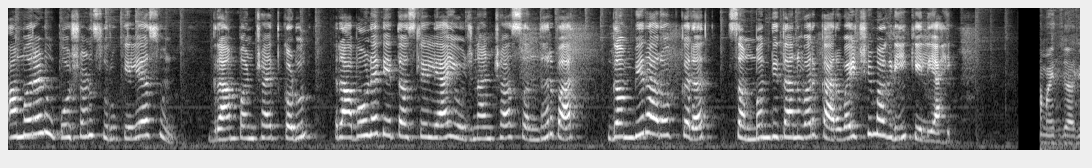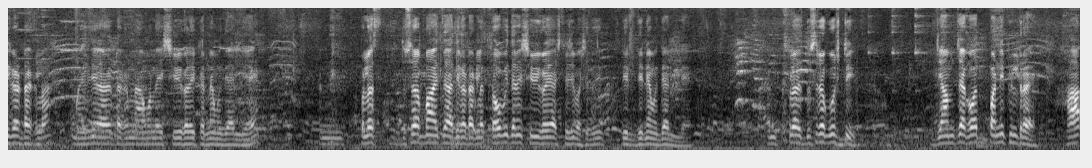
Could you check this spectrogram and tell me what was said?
आमरण उपोषण सुरू केले असून ग्रामपंचायतकडून राबवण्यात येत असलेल्या योजनांच्या संदर्भात गंभीर आरोप करत संबंधितांवर कारवाईची मागणी केली आहे. माहितीचा अधिकार टाकला माहितीचा अधिकार टाकला आम्हाला शिवीगाळी करण्यामध्ये आली आहे. आणि प्लस दुसरा माहितीचा अधिकार टाकला तो बी त्याने शिवीगाळी असल्याची भाषा दे- देण्यामध्ये आलेली आहे. आणि प्लस दुसऱ्या गोष्टी जे आमच्या गावात पाणी फिल्टर आहे हा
